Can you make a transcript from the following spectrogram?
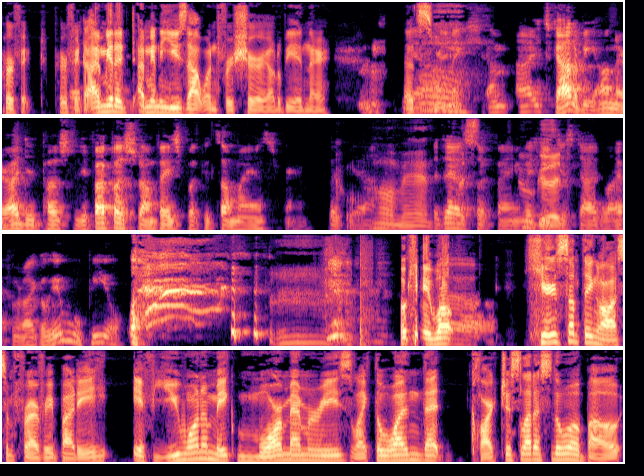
Perfect, perfect. That's I'm gonna fine. I'm gonna use that one for sure. It'll be in there. That's Yeah, I'll sweet. make- I'm- I- it's got to be on there. I did post it. If I post it on Facebook, it's on my Instagram. But Cool. yeah, Oh man. but that was so funny. too But good. he just died laughing when I go, "It will peel." Okay, well, here's something awesome for everybody. If you want to make more memories like the one that Clark just let us know about,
